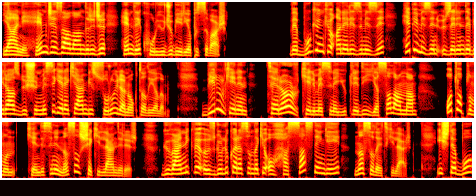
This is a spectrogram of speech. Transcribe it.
Yani hem cezalandırıcı hem de koruyucu bir yapısı var. Ve bugünkü analizimizi hepimizin üzerinde biraz düşünmesi gereken bir soruyla noktalayalım. Bir ülkenin terör kelimesine yüklediği yasal anlam, o toplumun kendisini nasıl şekillendirir? Güvenlik ve özgürlük arasındaki o hassas dengeyi nasıl etkiler? İşte bu,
